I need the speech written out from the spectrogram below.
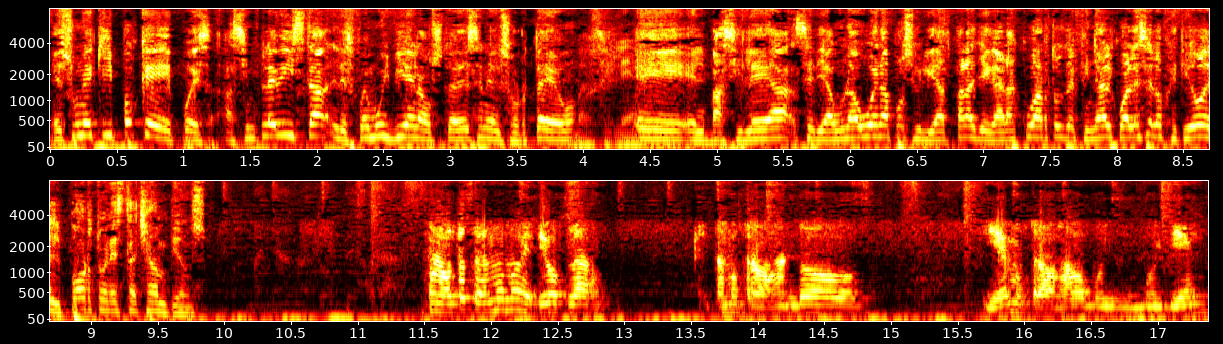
Es un equipo que, pues, a simple vista les fue muy bien a ustedes en el sorteo. Basilea. Eh, el Basilea sería una buena posibilidad para llegar a cuartos de final. ¿Cuál es el objetivo del Porto en esta Champions? Bueno, nosotros tenemos un objetivo claro. Estamos trabajando y hemos trabajado muy muy bien.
